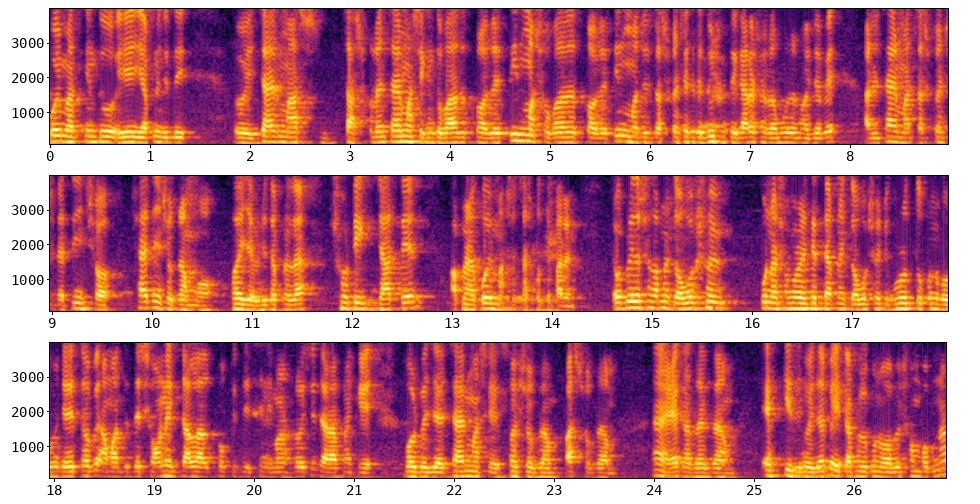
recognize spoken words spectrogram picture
কই মাছ কিন্তু এই আপনি যদি ওই চার মাস চাষ করেন, চার মাসে কিন্তু বাজারজাত করা যায়, তিন মাসও বাজারজাত করা যায়, তিন মাস চাষ করেন, সেক্ষেত্রে দুশো থেকে আড়াইশো গ্রাম ওজন হয়ে যাবে। আর যদি চার মাস চাষ করেন, সেটা তিনশো, সাড়ে তিনশো গ্রাম হয়ে যাবে, যদি আপনারা সঠিক জাতের আপনারা কই মাছের চাষ করতে পারেন। এবং প্রিয় দর্শক, আপনাকে অবশ্যই পোনা সংগ্রহের ক্ষেত্রে আপনাকে অবশ্যই একটি গুরুত্বপূর্ণ ভূমিকা দিতে হবে। আমাদের দেশে অনেক দালাল প্রকৃতির সিনেমা রয়েছে, যারা আপনাকে বলবে যে চার মাসে ছয়শো গ্রাম, পাঁচশো গ্রাম হ্যাঁ এক হাজার গ্রাম, এক কেজি হয়ে যাবে, এটা আসলে কোনোভাবে সম্ভব না।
